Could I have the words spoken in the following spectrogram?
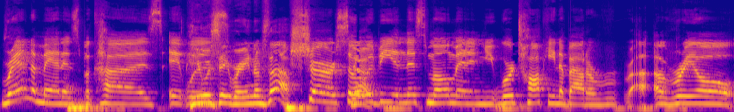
Random Man is because it was. He would say random stuff. Sure. So yeah. it would be in this moment, and you, we're talking about a, a real,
